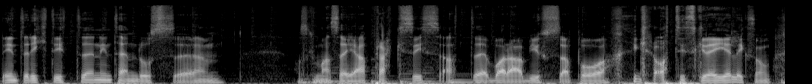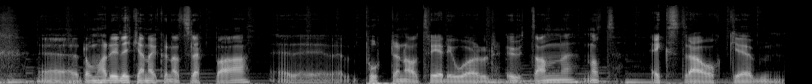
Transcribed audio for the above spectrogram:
Det är inte riktigt eh, Nintendos ehm, vad ska man säga, praxis att eh, bara bjussa på gratis grejer liksom. Eh, de hade ju lika gärna kunnat släppa porten av 3D World utan något extra och ehm,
